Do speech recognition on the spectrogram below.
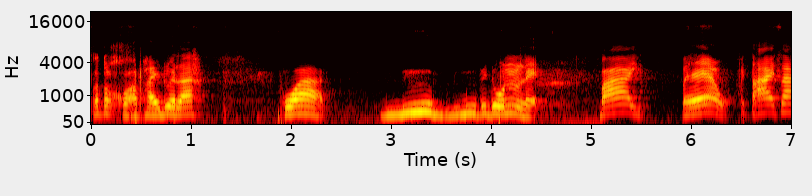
ก็ต้องขออภัยด้วยนะเพราะว่าลืมหรือมือไปโดนนั่นแหละ ไป ไปแล้ว ไปตายซะ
